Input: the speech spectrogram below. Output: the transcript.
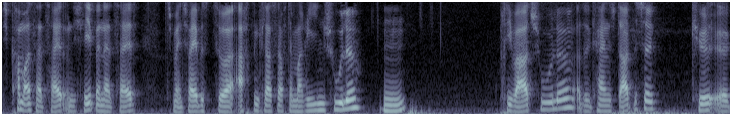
ich komme aus einer Zeit und ich lebe in einer Zeit. Ich meine, ich war ja bis zur 8. Klasse auf der Marienschule, Mhm. Privatschule, also keine staatliche, kir äh,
